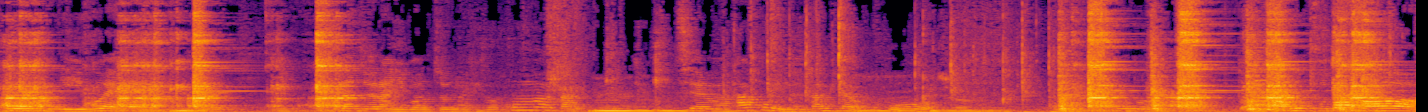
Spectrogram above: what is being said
고혈당 이후에 이제 이- 지난주랑 이번 주는 계속 콧물과 음. 기 침을 하고 있는 상태였고 음. 음. 그리고 많이 굳어서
